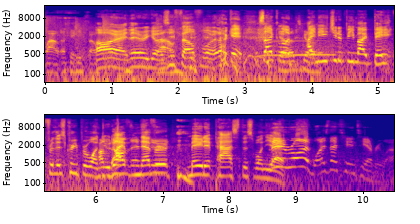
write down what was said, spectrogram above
Wow. Okay, he fell. All right, there he goes. He fell for it. Okay, Cyclone, let's. I need you to be my bait for this creeper one, dude. I've this, never dude. made it past this one yet. Hey, right. Why is there TNT everywhere?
